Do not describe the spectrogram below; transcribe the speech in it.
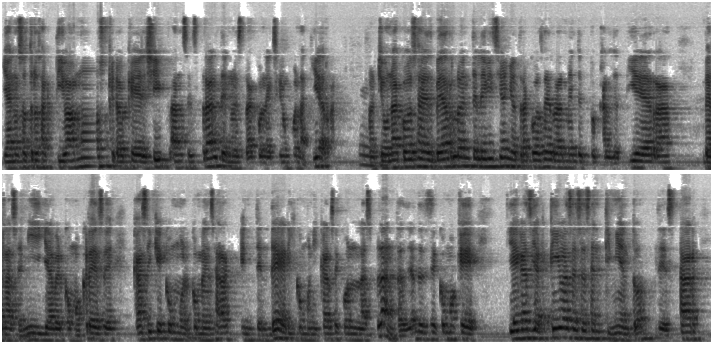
ya nosotros activamos, creo que el chip ancestral de nuestra conexión con la tierra. Porque una cosa es verlo en televisión y otra cosa es realmente tocar la tierra, ver la semilla, ver cómo crece, casi que como comenzar a entender y comunicarse con las plantas, ¿ya? Desde como que llegas y activas ese sentimiento de estar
